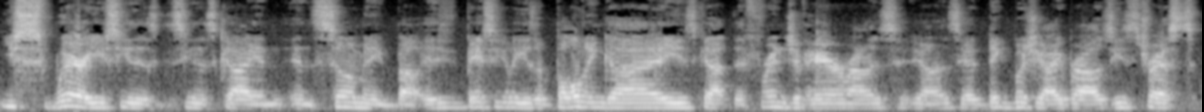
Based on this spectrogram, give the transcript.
you swear you see this see this guy in, in so many bou- he's basically he's a balding guy he's got the fringe of hair around his you know head big bushy eyebrows he's dressed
